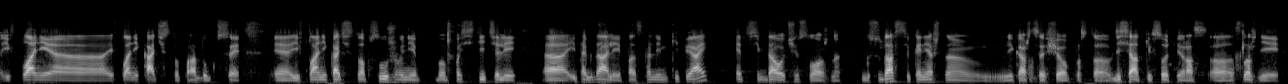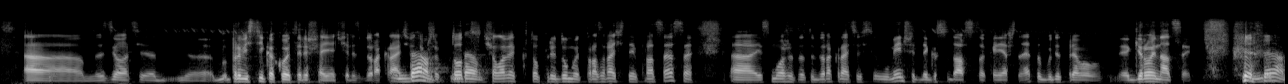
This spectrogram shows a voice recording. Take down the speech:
и в плане и в плане качества продукции, э, и в плане качества обслуживания посетителей и так далее, по остальным KPI, это всегда очень сложно. В государстве, конечно, мне кажется, еще просто в десятки, в сотни раз э, сложнее э, сделать, э, провести какое-то решение через бюрократию. Да, так что тот да. человек, кто придумает прозрачные процессы э, и сможет эту бюрократию уменьшить для государства, конечно, это будет прямо э, герой нации. Да,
